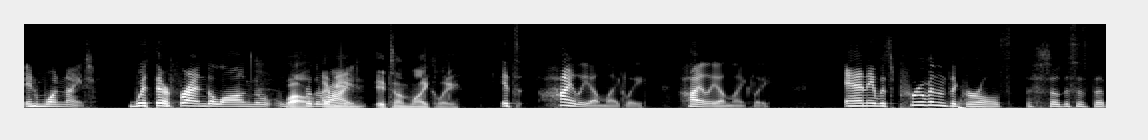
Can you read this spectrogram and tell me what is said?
in one night with their friend along the well, for the I ride. mean, it's unlikely. It's highly unlikely. Highly unlikely. And it was proven that the girls, so this is the,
